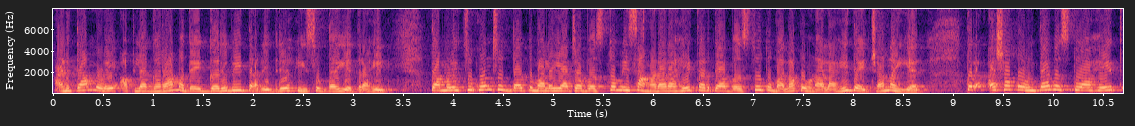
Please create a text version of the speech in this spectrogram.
आणि त्यामुळे आपल्या घरामध्ये गरिबी दारिद्र्य ही सुद्धा येत राहील. त्यामुळे चुकून सुद्धा तुम्हाला या ज्या वस्तू मी सांगणार आहे तर त्या वस्तू तुम्हाला कोणालाही द्यायच्या नाहीयेत. तर अशा कोणत्या वस्तू आहेत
